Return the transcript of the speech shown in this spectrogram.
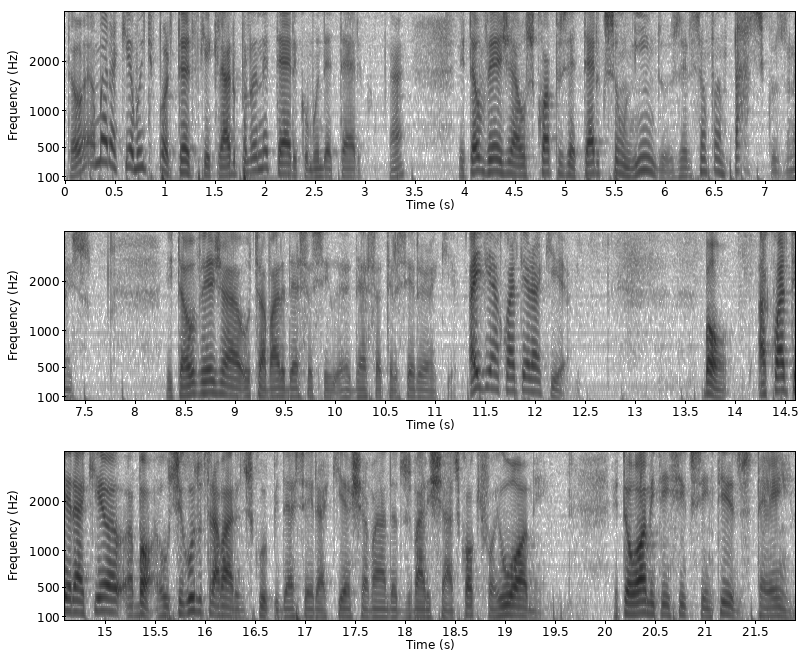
Então é uma hierarquia muito importante, porque criaram o plano etérico, o mundo etérico, né? Então veja, os corpos etéricos são lindos, eles são fantásticos, não é isso? Então veja o trabalho dessa, dessa terceira hierarquia. Aí vem a quarta hierarquia. Bom, a quarta hierarquia, bom, o segundo trabalho, desculpe, dessa hierarquia chamada dos barichados, qual que foi? O homem. Então o homem tem cinco sentidos? Tem.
